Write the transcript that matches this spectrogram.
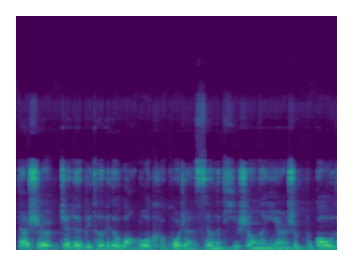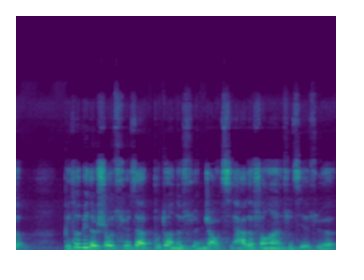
但是，这对比特币的网络可扩展性的提升呢，依然是不够的。比特币的社区在不断的寻找其他的方案去解决。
